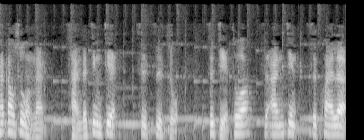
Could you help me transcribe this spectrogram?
他告诉我们，禅的境界是自主，是解脱，是安静，是快乐，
